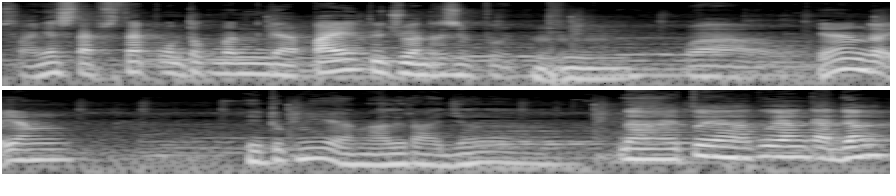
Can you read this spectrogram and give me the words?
istilahnya step-step untuk menggapai tujuan tersebut. Mm-mm. Wow. Ya nggak yang hidup nih ya ngalir aja. Nah itu yang aku yang kadang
